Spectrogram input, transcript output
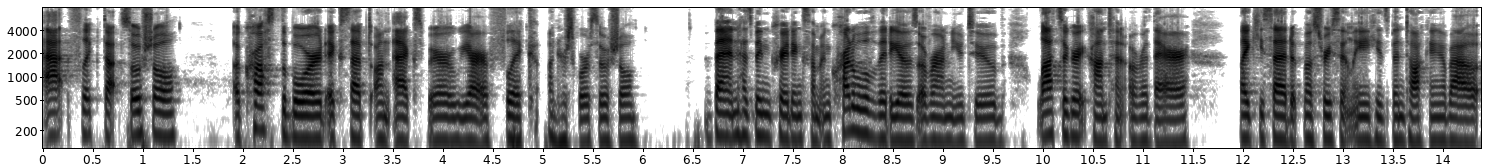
at flick.social across the board, except on X, where we are flick underscore social. Ben has been creating some incredible videos over on YouTube, lots of great content over there. Like he said, most recently, he's been talking about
